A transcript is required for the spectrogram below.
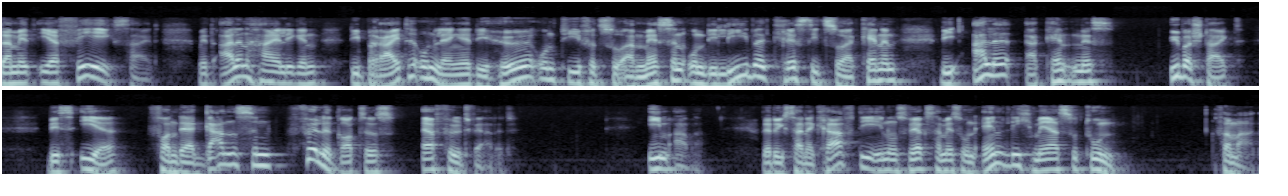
damit ihr fähig seid, mit allen Heiligen die Breite und Länge, die Höhe und Tiefe zu ermessen und die Liebe Christi zu erkennen, die alle Erkenntnis übersteigt, bis ihr von der ganzen Fülle Gottes erfüllt werdet. Ihm aber, der durch seine Kraft, die in uns wirksam ist, unendlich mehr zu tun vermag,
